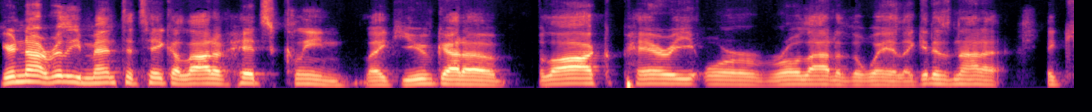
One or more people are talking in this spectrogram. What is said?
you're not really meant to take a lot of hits clean. Like you've got to block, parry, or roll out of the way. Like it is not a like.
